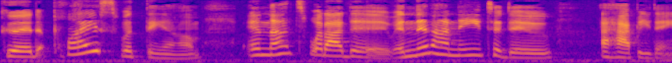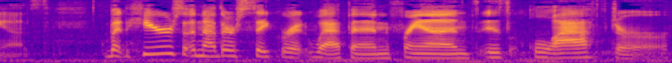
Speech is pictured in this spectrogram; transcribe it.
good place with them. And that's what I do. And then I need to do a happy dance. But here's another secret weapon, friends, is laughter.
